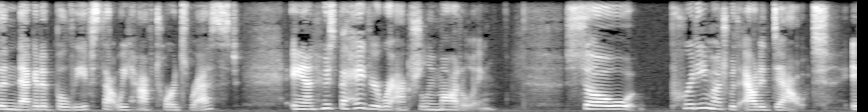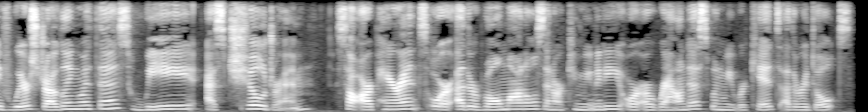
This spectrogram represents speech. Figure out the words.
the negative beliefs that we have towards rest and whose behavior we're actually modeling. So, pretty much without a doubt, if we're struggling with this, we as children saw our parents or other role models in our community or around us when we were kids, other adults,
